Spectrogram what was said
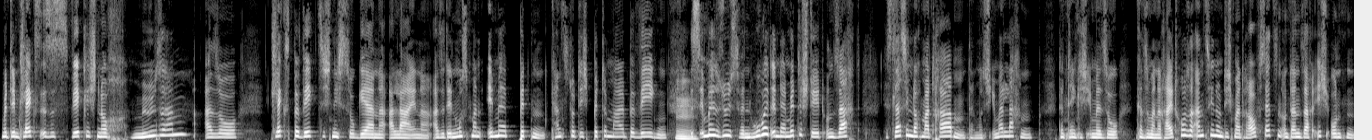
Mit dem Klecks ist es wirklich noch mühsam. Also Klecks bewegt sich nicht so gerne alleine. Also den muss man immer bitten. Kannst du dich bitte mal bewegen? Ist immer süß, wenn Hubert in der Mitte steht und sagt, jetzt lass ihn doch mal traben. Dann muss ich immer lachen. Dann denke ich immer so, kannst du mal eine Reithose anziehen und dich mal draufsetzen? Und dann sag ich unten,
